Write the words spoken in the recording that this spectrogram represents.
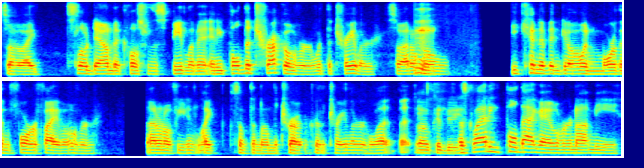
So I slowed down to closer to the speed limit and he pulled the truck over with the trailer. So I don't Hmm. know. He couldn't have been going more than four or five over. I don't know if he didn't like something on the truck or the trailer or what, but Oh, could be. I was glad he pulled that guy over, not me.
